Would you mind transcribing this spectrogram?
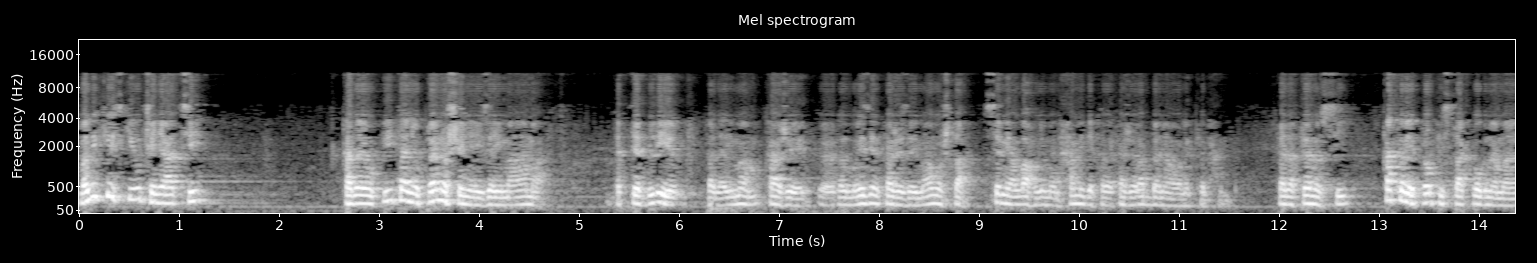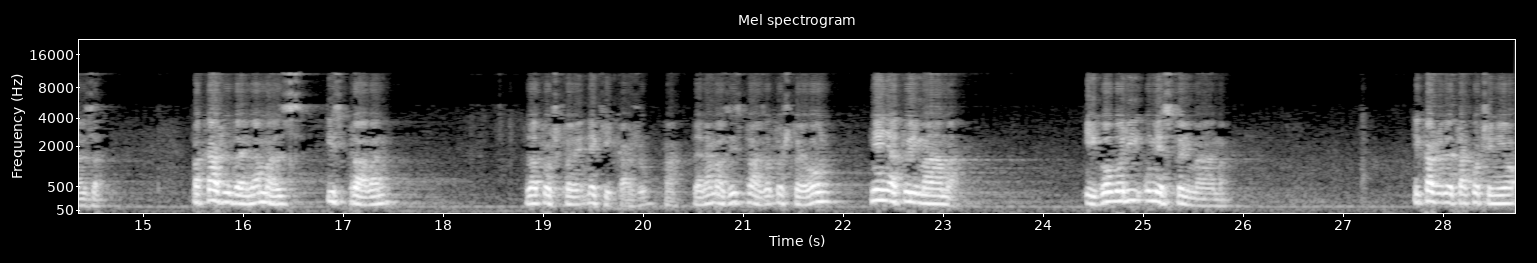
Malikijski učenjaci, kada je u pitanju prenošenja iza imama, teblir, kada imam kaže, kada mu jezin kaže za imamo šta? Semi Allahu limen hamide, kada kaže Rabbena wa lekel hamd. Kada prenosi, kakav je propis takvog namaza? Pa kažu da je namaz ispravan zato što je, neki kažu, a, da je namaz ispravan zato što je on mijenja tu imama i govori umjesto imama. I kažu da je tako činio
